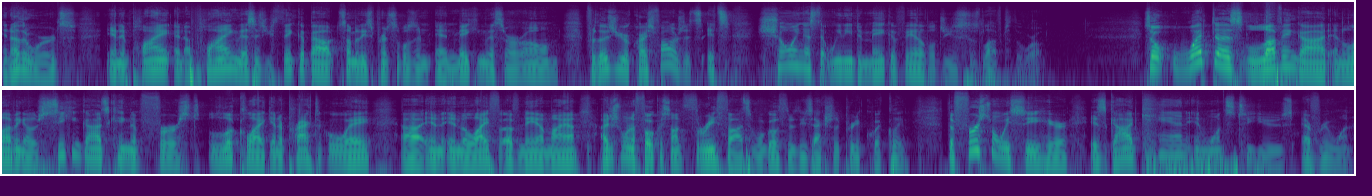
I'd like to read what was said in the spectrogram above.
In other words, in implying applying this as you think about some of these principles and, and making this our own, for those of you who are Christ followers, it's, it's showing us that we need to make available Jesus' love to the world. So, what does loving God and loving others, seeking God's kingdom first, look like in a practical way uh, in, in the life of Nehemiah? I just want to focus on three thoughts, and we'll go through these actually pretty quickly. The first one we see here is God can and wants to use everyone.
